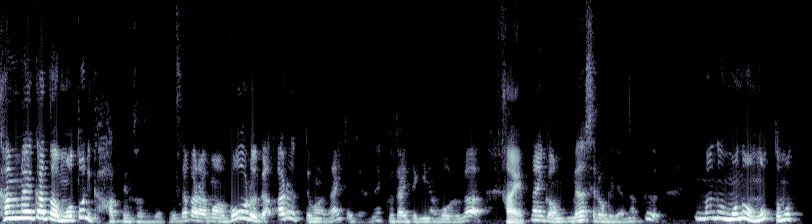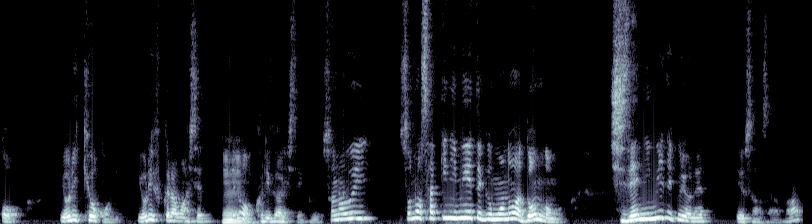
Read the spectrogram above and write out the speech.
考え方を元に発展させていく。だからまあゴールがあるってものはないってことだよね。具体的なゴールがはい。何かを目指してるわけではなく、今のものをもっともっとより強固に、より膨らましてっていうのを繰り返していく。その上、その先に見えていくものはどんどん自然に見えてくるよねっていうスタンスなのかな。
